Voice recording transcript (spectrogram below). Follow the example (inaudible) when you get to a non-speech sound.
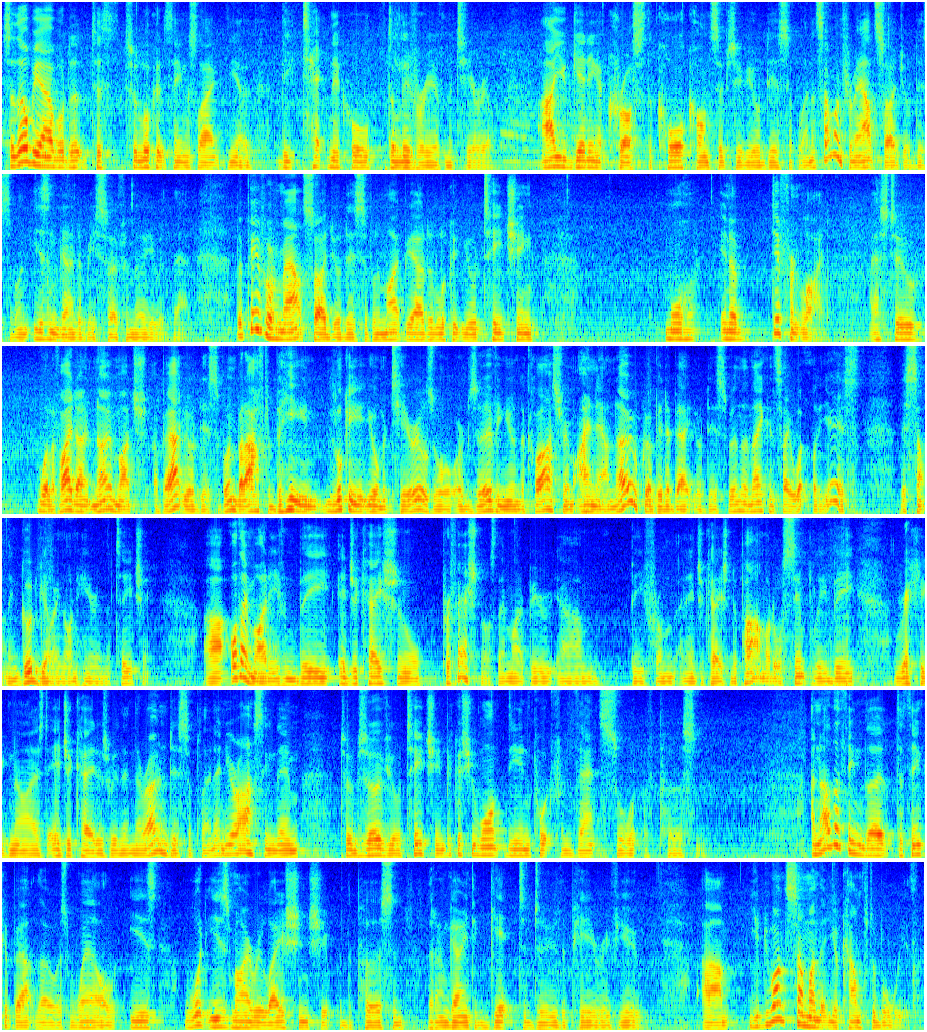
So they'll be able to, to, to, look at things like, you know, the technical delivery of material. Are you getting across the core concepts of your discipline? And someone from outside your discipline isn't going to be so familiar with that. But people from outside your discipline might be able to look at your teaching more in a different light as to, well, if I don't know much about your discipline, but after being, looking at your materials or, or observing you in the classroom, I now know a bit about your discipline, then they can say, well, yes, there's something good going on here in the teaching. Uh, or they might even be educational professionals. They might be, um, be from an education department or simply be recognised educators within their own discipline and you're asking them to observe your teaching because you want the input from that sort of person. Another thing that, to think about though as well is what is my relationship with the person that I'm going to get to do the peer review. Um, you'd want someone that you're comfortable with,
